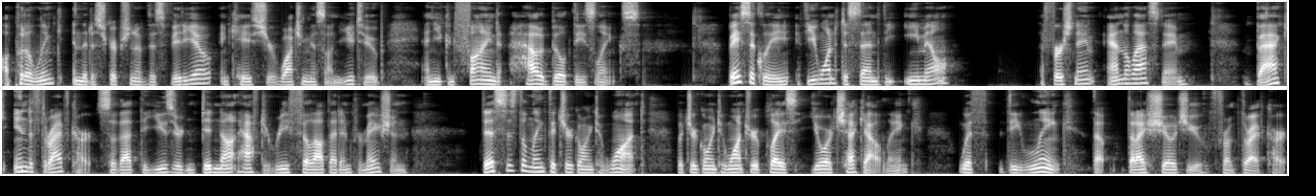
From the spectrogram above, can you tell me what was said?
I'll put a link in the description of this video in case you're watching this on YouTube, and you can find how to build these links. Basically, if you wanted to send the email, the first name, and the last name, back into ThriveCart so that the user did not have to refill out that information, this is the link that you're going to want, but you're going to want to replace your checkout link with the link that, that I showed you from ThriveCart.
